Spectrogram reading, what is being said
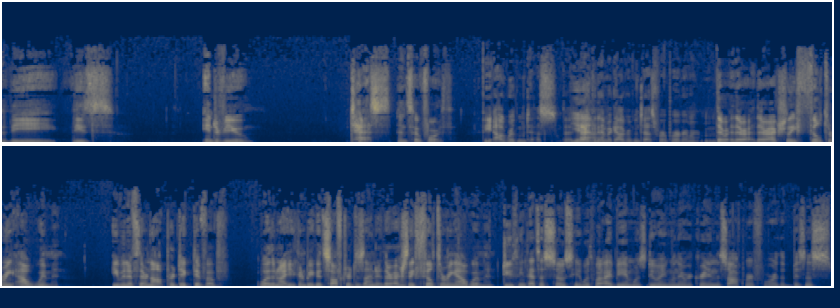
the these interview tests and so forth the algorithm tests the yeah. academic algorithm tests for a programmer mm-hmm. they're they're they're actually filtering out women even if they're not predictive of whether or not you're going to be a good software designer they're mm-hmm. actually mm-hmm. filtering out women do you think that's associated with what IBM was doing when they were creating the software for the business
